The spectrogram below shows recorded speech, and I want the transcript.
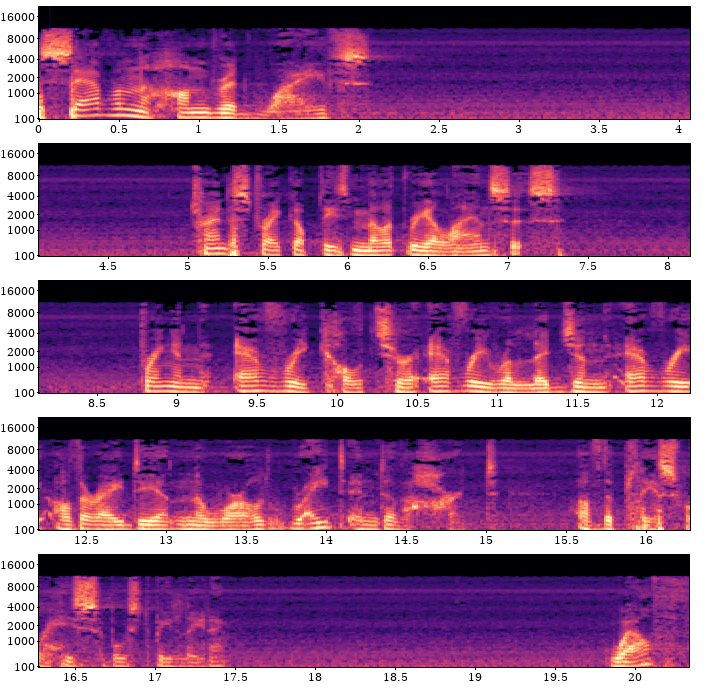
700 wives. Trying to strike up these military alliances bringing every culture, every religion, every other idea in the world right into the heart of the place where he's supposed to be leading. Wealth.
